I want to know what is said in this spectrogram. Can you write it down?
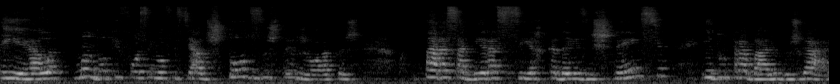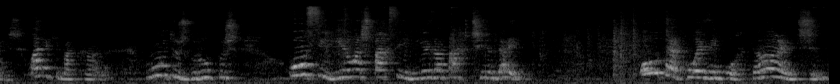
e ela mandou que fossem oficiados todos os TJs para saber acerca da existência e do trabalho dos GAs. Olha que bacana. Muitos grupos conseguiram as parcerias a partir daí. Outra coisa importante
